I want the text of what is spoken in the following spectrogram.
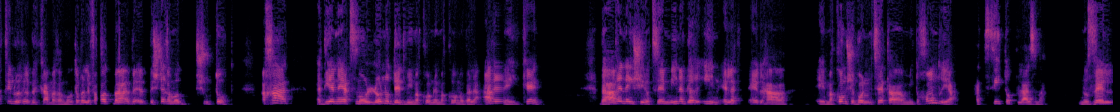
אפילו בכמה רמות, אבל לפחות בשתי רמות פשוטות. אחת, ה-DNA עצמו לא נודד ממקום למקום, אבל ה-RNA כן. וה-RNA שיוצא מן הגרעין אל, המקום שבו נמצאת המיטוכונדריה, הציטופלזמה, נוזל,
